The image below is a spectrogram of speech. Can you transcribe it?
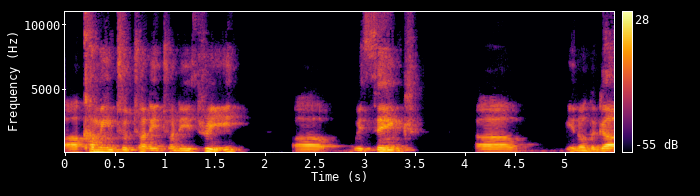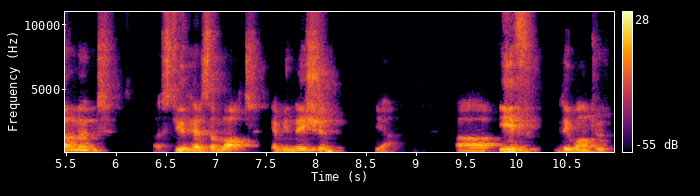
Uh, coming to 2023, we think, you know, the government still has a lot ammunition. Yeah. If they want to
